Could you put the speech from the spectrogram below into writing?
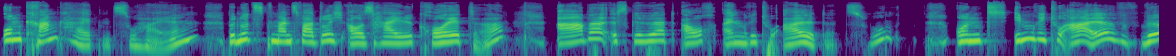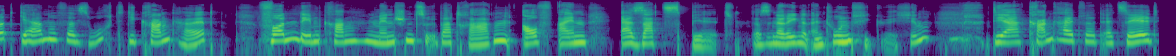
Um Krankheiten zu heilen, benutzt man zwar durchaus Heilkräuter, aber es gehört auch ein Ritual dazu. Und im Ritual wird gerne versucht, die Krankheit von dem kranken Menschen zu übertragen auf ein Ersatzbild. Das ist in der Regel ein Tonfigürchen. Der Krankheit wird erzählt,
